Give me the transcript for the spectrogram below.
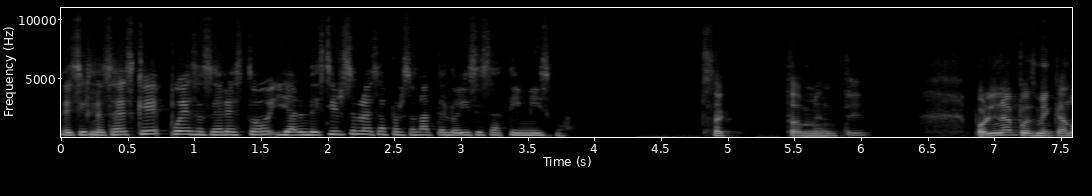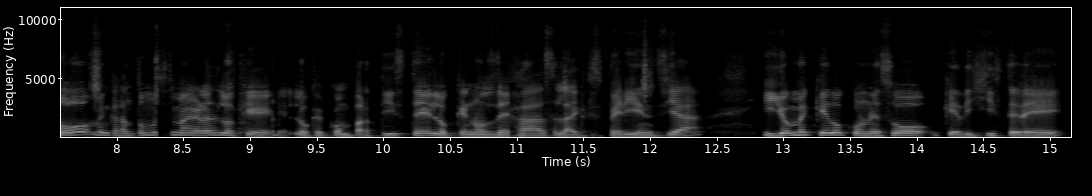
decirle, ¿sabes qué? Puedes hacer esto y al decírselo a esa persona te lo dices a ti mismo. Exactamente. Paulina, pues me encantó, me encantó muchísimas gracias lo que, lo que compartiste, lo que nos dejas, la experiencia. Y yo me quedo con eso que dijiste de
